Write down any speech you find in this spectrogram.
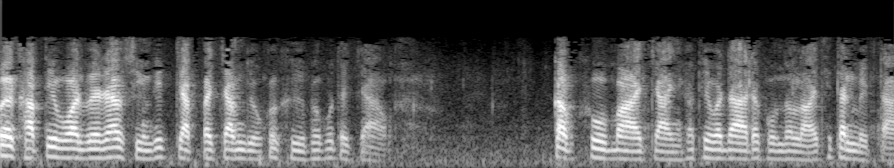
เมื่อขับนิวรณ์ไปแล้วสิ่งที่จับประจำอยู่ก็คือพระพุทธเจ้า กับครูบาอาจารย์เขาเทวดาและภูมิทั้งหลายที่ท่านเมตตา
